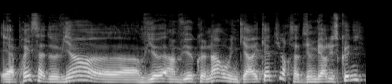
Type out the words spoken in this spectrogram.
Et après, ça devient euh, un, vieux, connard ou une caricature, ça devient Berlusconi.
